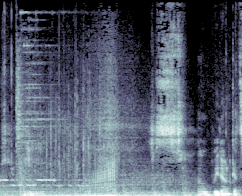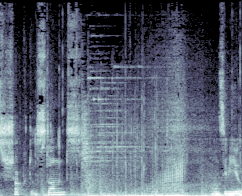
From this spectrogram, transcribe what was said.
Okay. Just hope we don't get shocked or stunned. On civil.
